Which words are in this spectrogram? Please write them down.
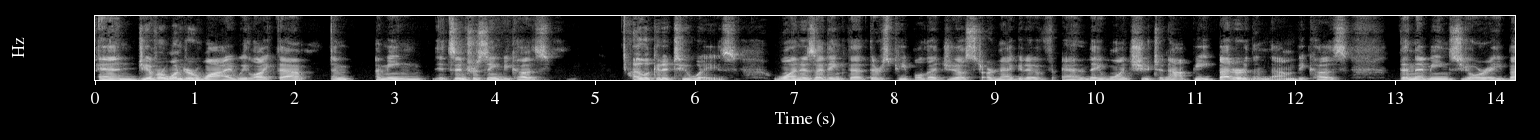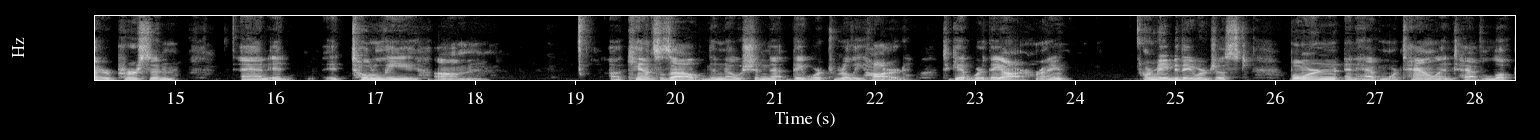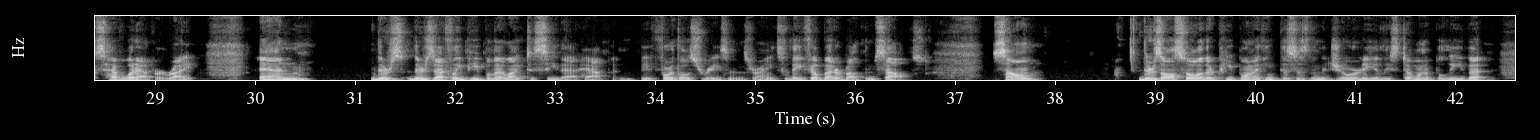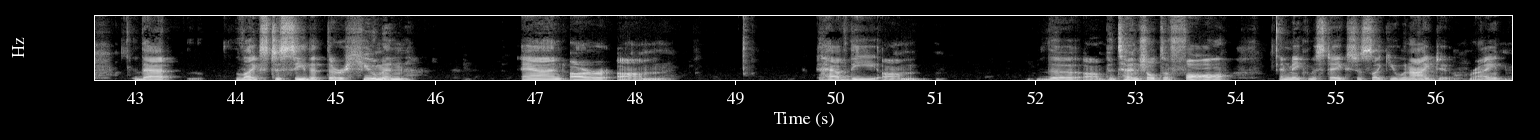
and do you ever wonder why we like that? And I mean, it's interesting because I look at it two ways. One is I think that there's people that just are negative and they want you to not be better than them because then that means you're a better person and it it totally um, uh, cancels out the notion that they worked really hard to get where they are, right? Or maybe they were just born and have more talent, have looks, have whatever, right? And there's there's definitely people that like to see that happen for those reasons, right? So they feel better about themselves. So there's also other people, and I think this is the majority, at least I want to believe it, that likes to see that they're human and are um, have the um, the um, potential to fall and make mistakes just like you and I do, right?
